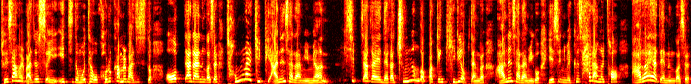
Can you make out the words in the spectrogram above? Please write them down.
죄사함을 받을 수 있지도 못하고 거룩함을 받을 수도 없다라는 것을 정말 깊이 아는 사람이면 십자가에 내가 죽는 것밖엔 길이 없다는 걸 아는 사람이고 예수님의 그 사랑을 더 알아야 되는 것을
